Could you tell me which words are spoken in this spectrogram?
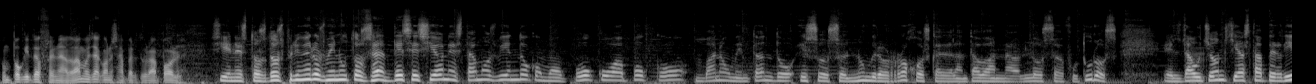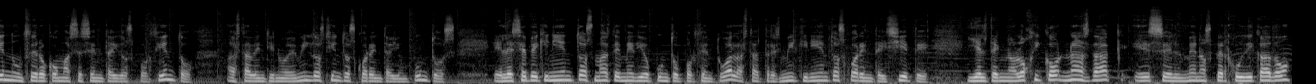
un poquito frenado. Vamos ya con esa apertura, Paul. Sí, en estos dos primeros minutos de sesión estamos viendo como poco a poco van aumentando esos números rojos que adelantaban los futuros. El Dow Jones ya está perdiendo un 0,62% hasta 29.241 puntos. El SP500 más de medio punto porcentual hasta 3.547 y el tecnológico Nasdaq es el menos perjudicado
